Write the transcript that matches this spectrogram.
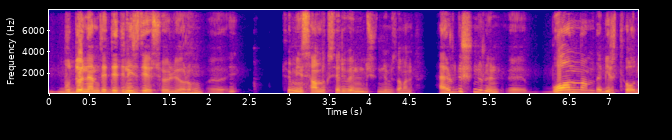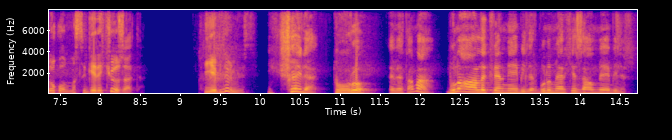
bu dönemde dediniz diye söylüyorum. Hı hı. Ee, tüm insanlık serüvenini düşündüğümüz zaman her düşünürün e, bu anlamda bir teolog olması gerekiyor zaten. Diyebilir miyiz? Şöyle doğru. Evet ama buna ağırlık vermeyebilir. Bunu merkeze almayabilir.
